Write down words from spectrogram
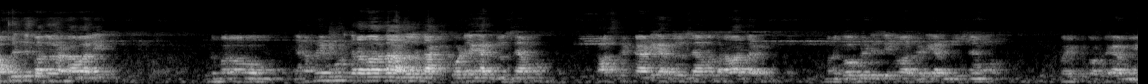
అభివృద్ధి పదవులు నడవాలి. ఇప్పుడు మనం ఎనభై మూడు తర్వాత ఆ రోజు డాక్టర్ కోడయ్య గారిని చూసాము కాసు వెంకటాడి గారిని చూసాము తర్వాత మన గోపిరెడ్డి శ్రీనివాస్ రెడ్డి గారిని చూసాము. బయట కొత్తగా మీ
